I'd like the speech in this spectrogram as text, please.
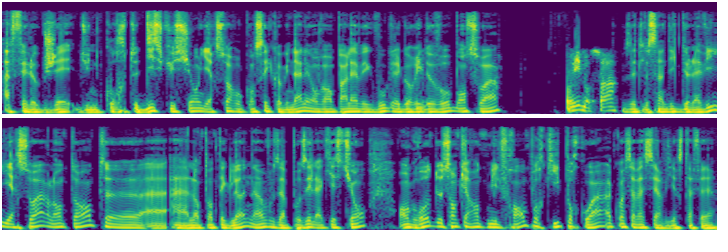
a fait l'objet d'une courte discussion hier soir au conseil communal et on va en parler avec vous, Grégory Deveau. Bonsoir. Oui, bonsoir. Vous êtes le syndic de la ville. Hier soir, l'entente, euh, à, à l'entente Aiglon, hein, vous a posé la question. En gros, 240 000 francs. Pour qui Pourquoi À quoi ça va servir cette affaire?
